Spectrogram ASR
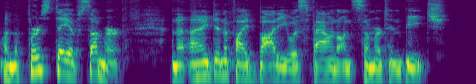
On the first day of summer, an unidentified body was found on Somerton Beach,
